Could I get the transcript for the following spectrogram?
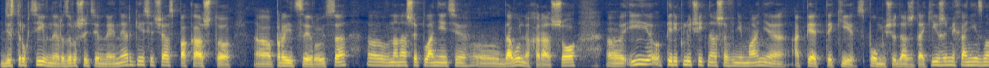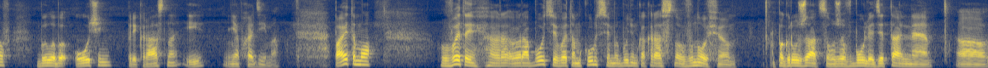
Деструктивные разрушительные энергии сейчас пока что э, проецируются э, на нашей планете э, довольно хорошо. Э, и переключить наше внимание, опять-таки, с помощью даже таких же механизмов, было бы очень прекрасно и необходимо. Поэтому в этой работе, в этом курсе мы будем как раз вновь э, погружаться уже в более детальное э,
